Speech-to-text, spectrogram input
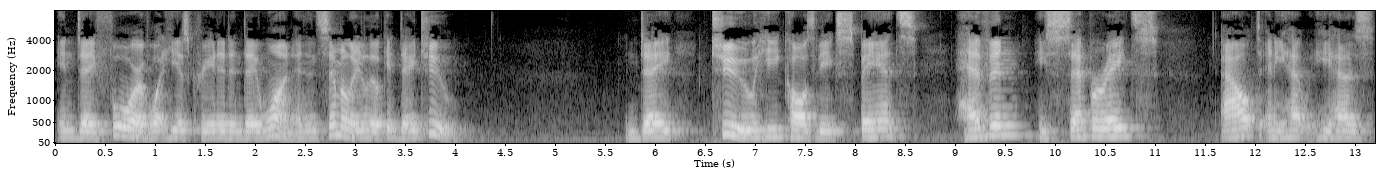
in day four of what he has created in day one. And then similarly, look at day two. In day two, he calls the expanse heaven. He separates out and he, ha- he has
